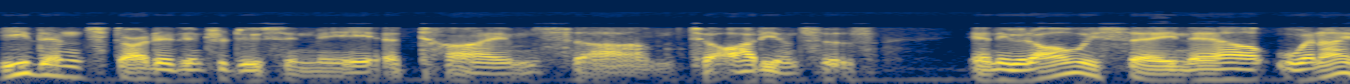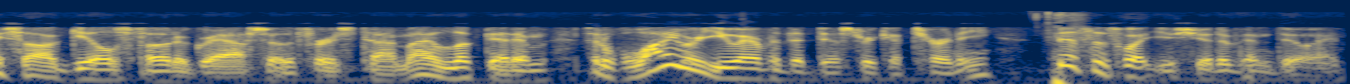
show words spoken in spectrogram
He then started introducing me at times um, to audiences and he would always say, now, when I saw Gil's photographs for the first time, I looked at him and said, why were you ever the district attorney? This is what you should have been doing.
